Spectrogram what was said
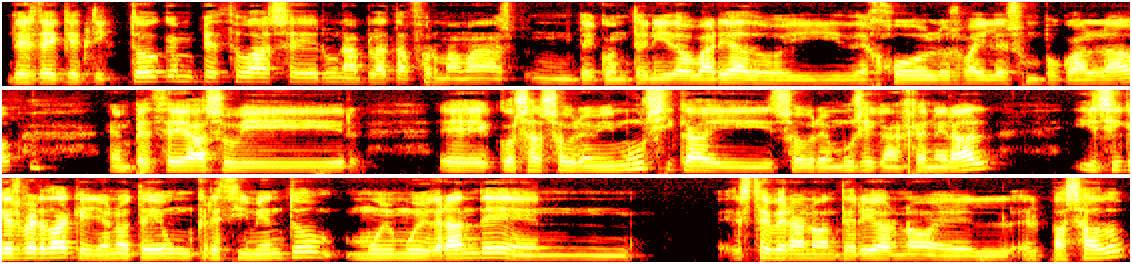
desde que TikTok empezó a ser una plataforma más mm, de contenido variado y dejó los bailes un poco al lado, empecé a subir eh, cosas sobre mi música y sobre música en general. Y sí que es verdad que yo noté un crecimiento muy, muy grande en este verano anterior, ¿no? El, pasado.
